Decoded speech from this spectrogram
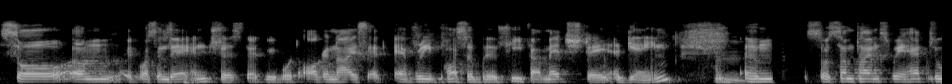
So um, it was in their interest that we would organize at every possible FIFA match day a game. Mm. Um, so sometimes we had to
